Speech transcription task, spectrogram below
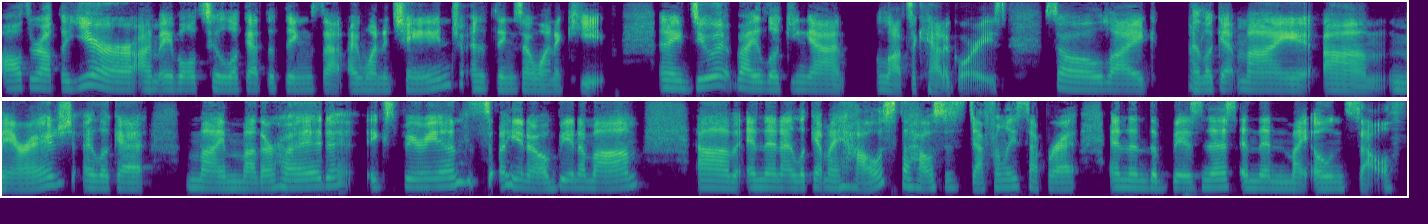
all throughout the year i'm able to look at the things that i want to change and the things i want to keep and i do it by looking at lots of categories. So like I look at my um, marriage. I look at my motherhood experience, you know, being a mom. Um, and then I look at my house. The house is definitely separate. And then the business and then my own self.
